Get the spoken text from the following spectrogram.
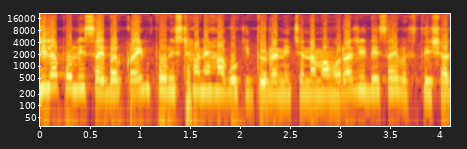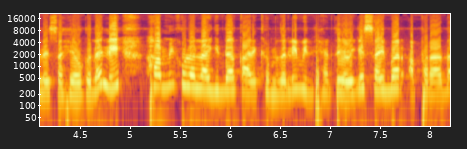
ಜಿಲ್ಲಾ ಪೊಲೀಸ್, ಸೈಬರ್ ಕ್ರೈಂ ಪೊಲೀಸ್ ಠಾಣೆ ಹಾಗೂ ಕಿತ್ತೂರಾಣಿ ಚೆನ್ನಮ್ಮ ಮೊರಾರ್ಜಿ ದೇಸಾಯಿ ವಸತಿ ಶಾಲೆ ಸಹಯೋಗದಲ್ಲಿ ಹಮ್ಮಿಕೊಳ್ಳಲಾಗಿದ್ದ ಕಾರ್ಯಕ್ರಮದಲ್ಲಿ ವಿದ್ಯಾರ್ಥಿಗಳಿಗೆ ಸೈಬರ್ ಅಪರಾಧ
